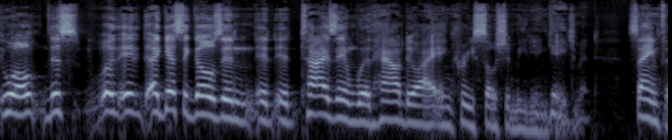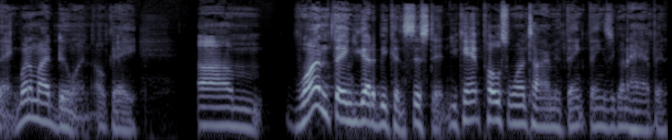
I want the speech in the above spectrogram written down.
well, this, it, I guess it goes in, it, it ties in with how do I increase social media engagement? Same thing. What am I doing? Okay um, one thing you got to be consistent. You can't post one time and think things are going to happen.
